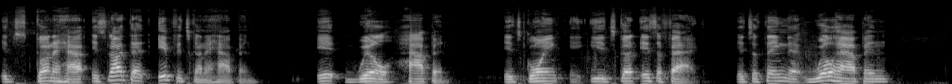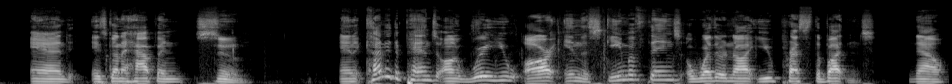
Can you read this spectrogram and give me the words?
it's gonna happen. It's not that if it's gonna happen, it will happen. It's going. It's got. It's a fact. It's a thing that will happen, and it's going to happen soon. And it kind of depends on where you are in the scheme of things or whether or not you press the buttons. Now,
